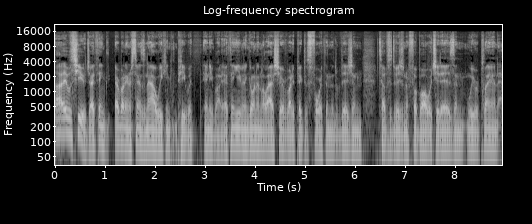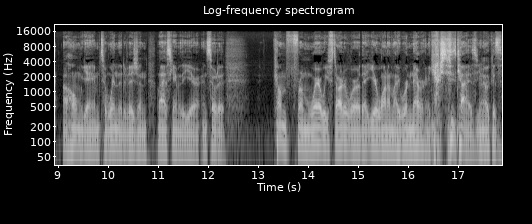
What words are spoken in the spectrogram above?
Uh, it was huge. I think everybody understands now we can compete with anybody. I think even going into last year, everybody picked us fourth in the division, toughest division of football, which it is, and we were playing a home game to win the division last game of the year. And so to come from where we started, where that year one, I'm like, we're never going to catch these guys, you know, because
